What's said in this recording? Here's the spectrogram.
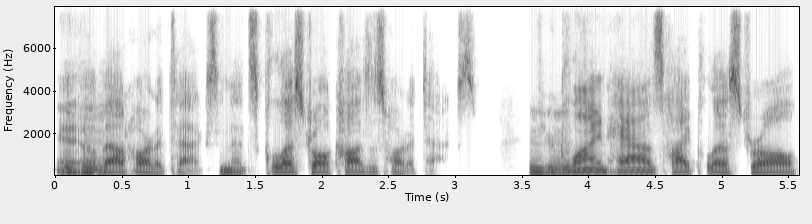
eh, mm-hmm. about heart attacks, and that's cholesterol causes heart attacks. If mm-hmm. your client has high cholesterol,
